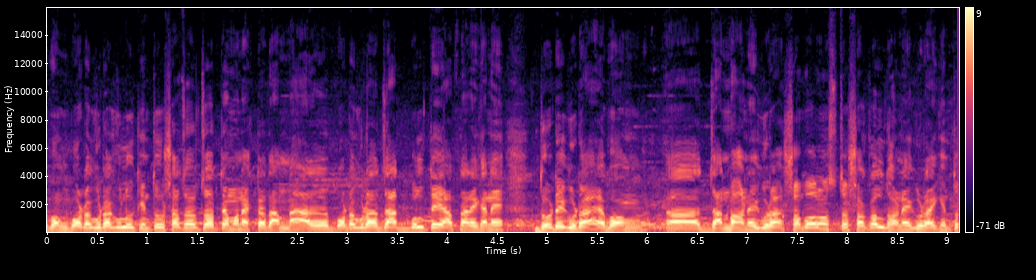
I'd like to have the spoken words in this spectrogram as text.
এবং বড় ঘোড়াগুলো কিন্তু সচরাচর তেমন একটা দাম না। আর বড় ঘোড়া জাত বলতে আপনার এখানে দৌড়ে ঘোড়া এবং যানবাহনের ঘোড়া, সমস্ত সকল ধরনের ঘোড়াই কিন্তু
